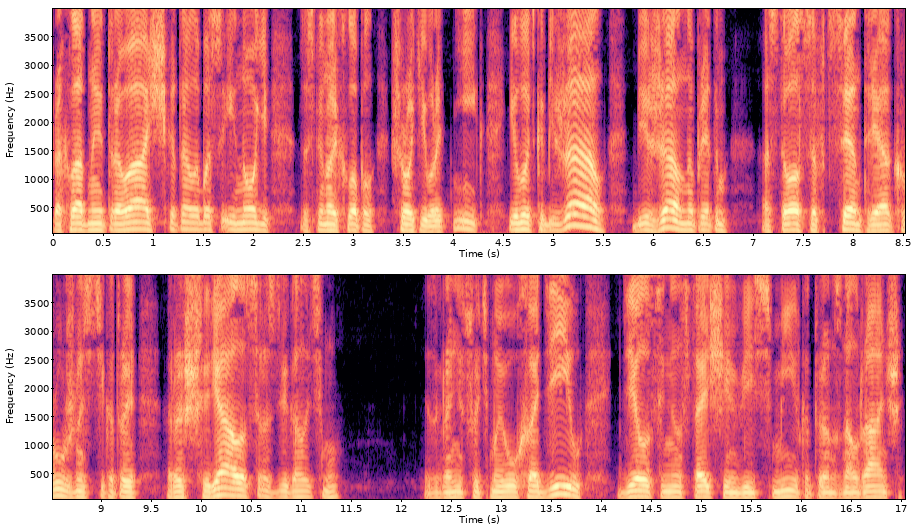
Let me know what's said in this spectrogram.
Прохладная трава щекотала босые ноги, за спиной хлопал широкий воротник, и Лодька бежал, бежал, но при этом оставался в центре окружности, которая расширялась, раздвигала тьму. Из границу тьмы уходил, делался ненастоящим весь мир, который он знал раньше,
